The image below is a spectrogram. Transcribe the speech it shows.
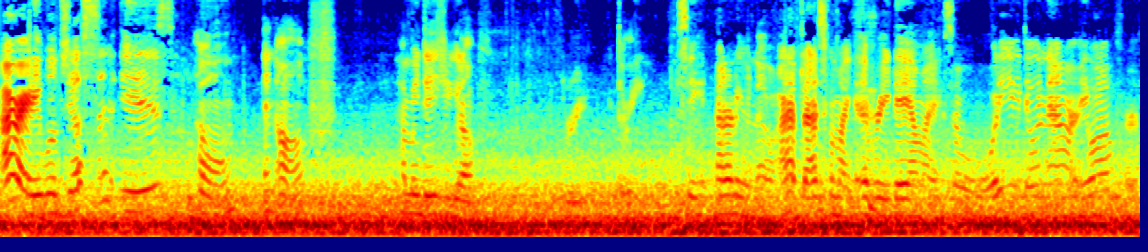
Alrighty, well Justin is home and off many days you get off? Three. Three. See, I don't even know. I have to ask him like every day. I'm like, so what are you doing now? Are you off? Or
